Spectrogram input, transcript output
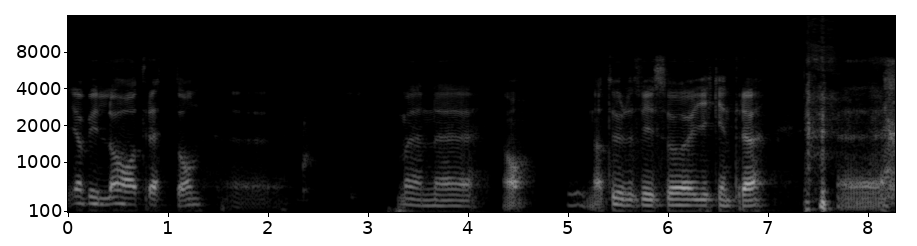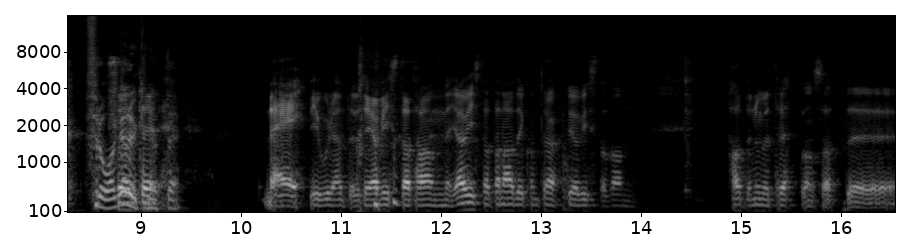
jag ville ha 13. eh, men eh, ja, naturligtvis så gick inte det. Frågar du Knutte? Nej, det gjorde jag inte. Jag visste att han, jag visste att han hade kontrakt och jag visste att han hade nummer 13 så att eh,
